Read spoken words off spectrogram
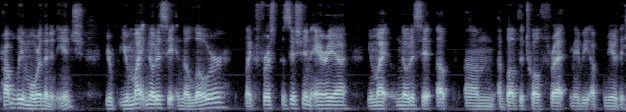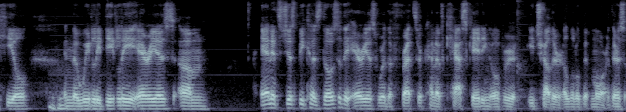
probably more than an inch. You you might notice it in the lower, like first position area. You might notice it up um, above the 12th fret, maybe up near the heel, mm-hmm. in the wheedly deedly areas. Um, and it's just because those are the areas where the frets are kind of cascading over each other a little bit more. There's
